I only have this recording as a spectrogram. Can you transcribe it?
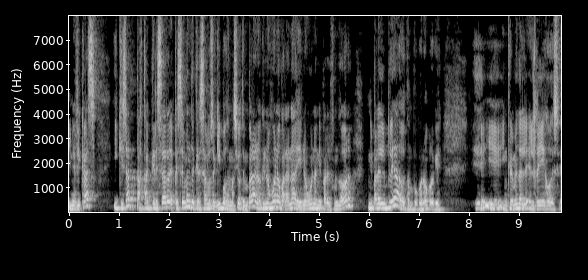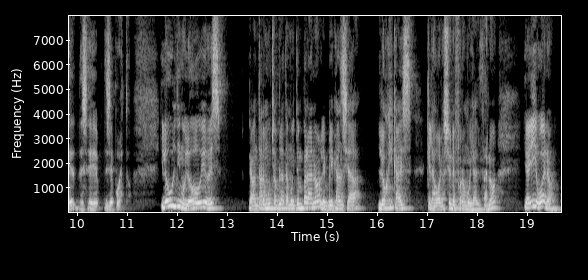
ineficaz y quizás hasta crecer, especialmente crecer los equipos demasiado temprano, que no es bueno para nadie, no es bueno ni para el fundador ni para el empleado tampoco, ¿no? Porque eh, incrementa el, riesgo de ese puesto. Y lo último y lo obvio es levantar mucha plata muy temprano, la implicancia lógica es que las evaluaciones fueron muy altas, ¿no? Y ahí, bueno,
